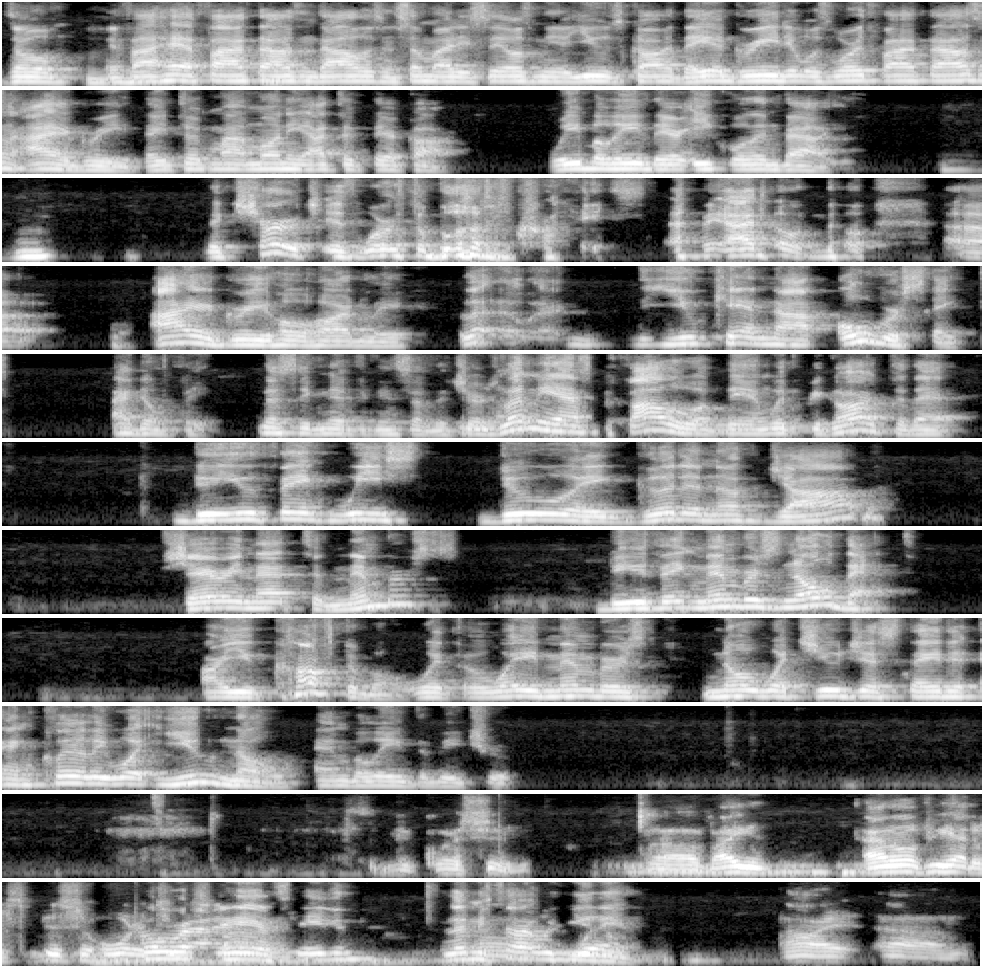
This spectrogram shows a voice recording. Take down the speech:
So if mm-hmm. I have five thousand dollars and somebody sells me a used car, they agreed it was worth five thousand. I agreed. They took my money. I took their car. We believe they're equal in value. Mm-hmm. The church is worth the blood of Christ. I mean, I don't know. Uh, I agree wholeheartedly. You cannot overstate. I don't think the significance of the church. Let me ask a follow up then with regard to that. Do you think we do a good enough job sharing that to members? Do you think members know that? Are you comfortable with the way members know what you just stated and clearly what you know and believe to be true? That's a good question. Uh, if I, I don't know if you had a special order. Go right ahead, Stephen. Let me uh, start with you well, then. All right. Um,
